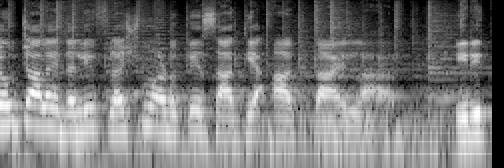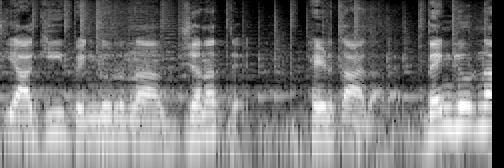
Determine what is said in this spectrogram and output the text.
ಶೌಚಾಲಯದಲ್ಲಿ ಫ್ಲಶ್ ಮಾಡೋಕೆ ಸಾಧ್ಯ ಆಗ್ತಾ ಇಲ್ಲ. ಈ ರೀತಿಯಾಗಿ ಬೆಂಗಳೂರಿನ ಜನತೆ ಹೇಳ್ತಾ ಇದ್ದಾರೆ. ಬೆಂಗಳೂರಿನ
